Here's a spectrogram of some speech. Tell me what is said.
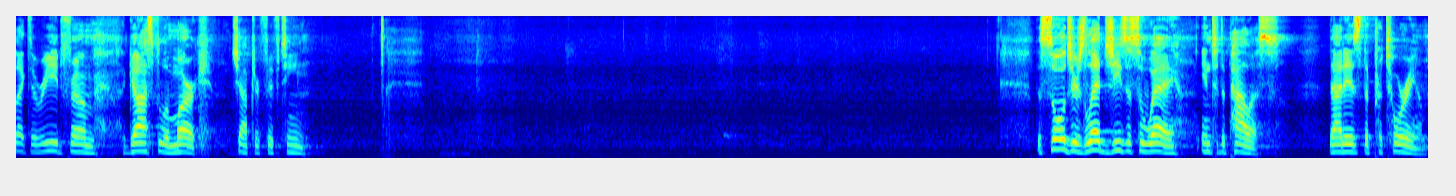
like to read from the Gospel of Mark, chapter 15. The soldiers led Jesus away into the palace, that is, the praetorium,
